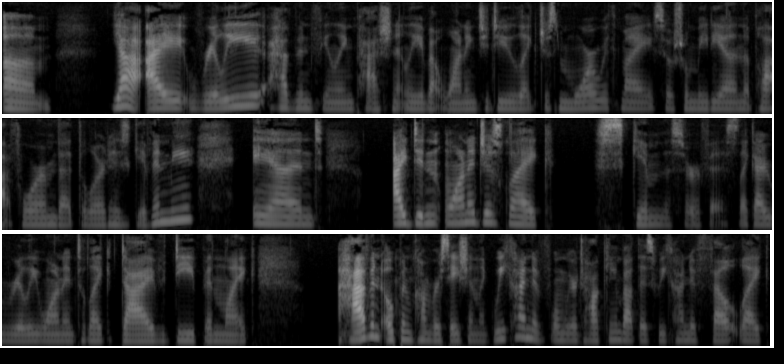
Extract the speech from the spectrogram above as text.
um yeah, I really have been feeling passionately about wanting to do like just more with my social media and the platform that the Lord has given me. And I didn't want to just like skim the surface. Like I really wanted to like dive deep and like have an open conversation. Like we kind of when we were talking about this, we kind of felt like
